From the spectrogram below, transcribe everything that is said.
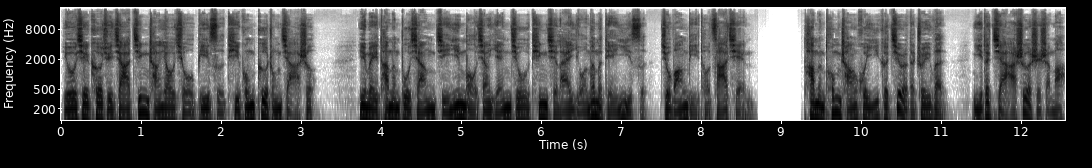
有些科学家经常要求彼此提供各种假设，因为他们不想仅因某项研究听起来有那么点意思就往里头砸钱。他们通常会一个劲儿地追问：“你的假设是什么？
